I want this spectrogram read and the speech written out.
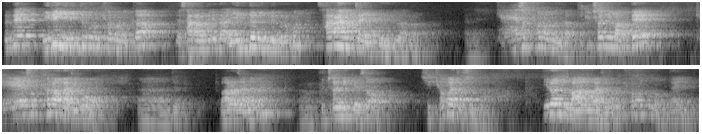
근데 1인 1등으로 켜놓으니까 사람들이 다 인등 인등 그러면 사람 인자 인등인 줄 알아. 켜놓는다. 부처님 앞에 계속 켜놔가지고 어, 말하자면 어, 부처님께서 지켜봐 주신다. 이런 마음가짐으로 켜놓는 겁니다.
